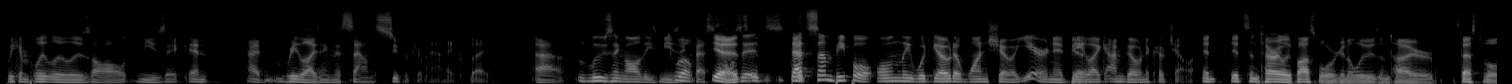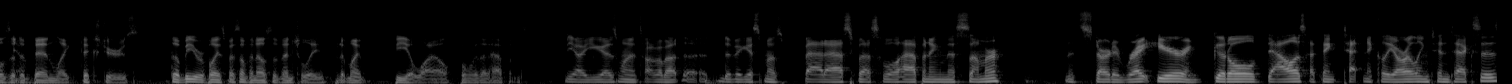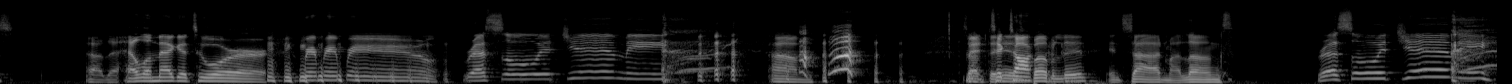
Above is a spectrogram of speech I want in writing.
we completely lose all music and I'm realizing this sounds super dramatic, but uh, losing all these music Well, yeah, festivals, it's- it's, it's- that some people only would go to one show a year and it'd be Yeah. like I'm going to Coachella. And it's entirely possible we're going to lose entire festivals that Yeah. have been like fixtures. They'll be replaced by something else eventually, but it might be a while before that happens. Yeah, you guys want to talk about the the biggest, most badass festival happening this summer? It started right here in good old Dallas. I think technically Arlington, Texas. Uh, the Hella Mega Tour. Wrestle with Jimmy. um, man, Something is bubbling inside my lungs. Wrestle with Jimmy.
